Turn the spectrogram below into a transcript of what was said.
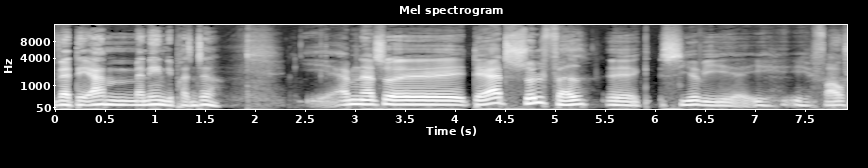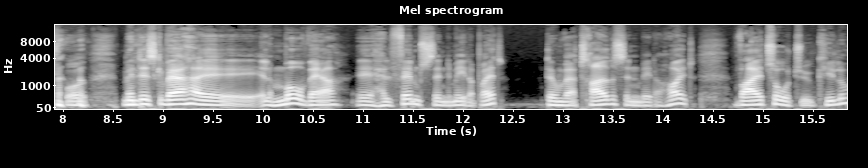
hvad det er, man egentlig præsenterer? Jamen altså, øh, det er et sølvfad, øh, siger vi i, i fagsproget. Men det skal være, øh, eller må være, øh, 90 cm bredt. Det må være 30 cm højt, veje 22 kilo,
